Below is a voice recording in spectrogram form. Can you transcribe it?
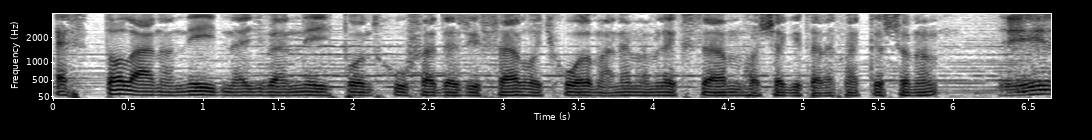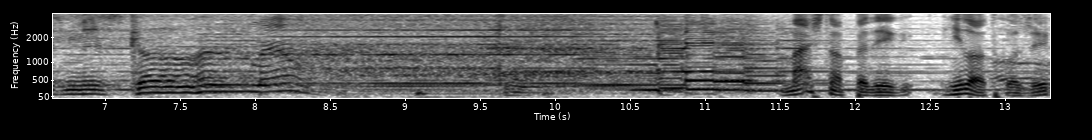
Ezt talán a 444.hu fedezi fel, hogy hol már nem emlékszem, ha segítenek, megköszönöm. Másnap pedig nyilatkozik,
